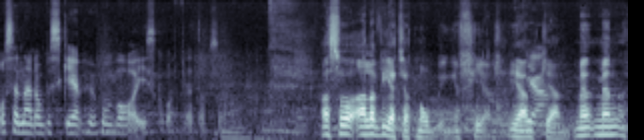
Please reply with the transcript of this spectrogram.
Och sen när de beskrev hur hon var i skåpet också. Alltså alla vet ju att mobbing är fel egentligen. Ja. Men, men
